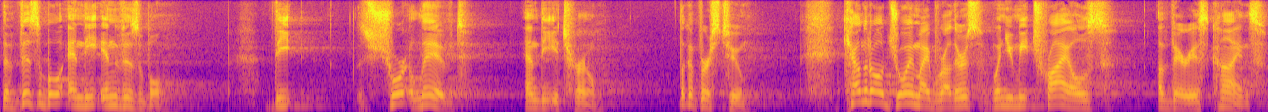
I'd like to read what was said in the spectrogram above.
the visible and the invisible, the short lived and the eternal. Look at verse 2. Count it all joy, my brothers, when you meet trials of various kinds.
